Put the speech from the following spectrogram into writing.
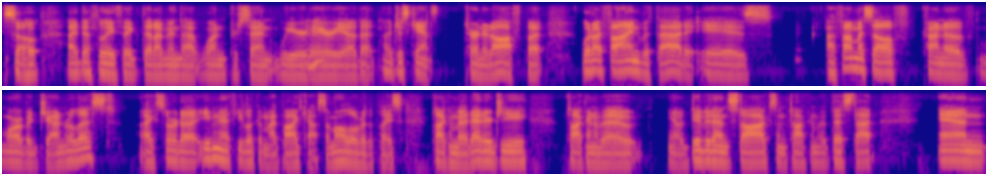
So I definitely think that I'm in that 1% weird mm-hmm. area that I just can't turn it off. But what I find with that is I find myself kind of more of a generalist. I sort of, even if you look at my podcast, I'm all over the place talking about energy, talking about you know dividend stocks i'm talking about this that. And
